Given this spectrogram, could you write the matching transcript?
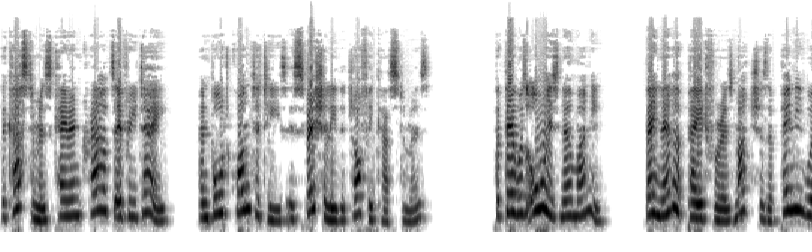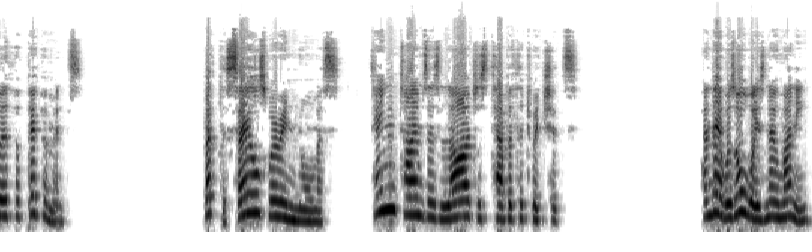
The customers came in crowds every day and bought quantities, especially the toffee customers. But there was always no money. They never paid for as much as a penny worth of peppermints. But the sales were enormous, ten times as large as Tabitha Twitchit's. And there was always no money,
